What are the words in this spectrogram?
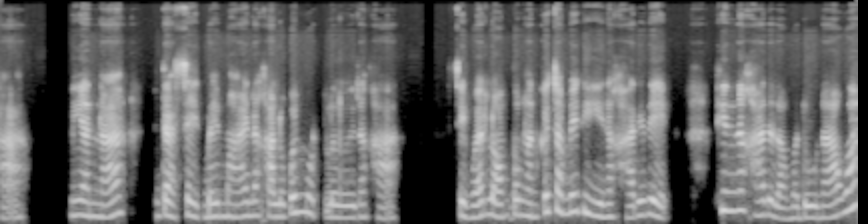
คะไม่งั้นนะแต่เศษใบไม้นะคะลกไปหมดเลยนะคะ สิ่งแวดล้อมตรงนั้นก็จะไม่ดีนะคะเด็กๆที่นี่นะคะ เดี๋ยวเรามาดูนะว่า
